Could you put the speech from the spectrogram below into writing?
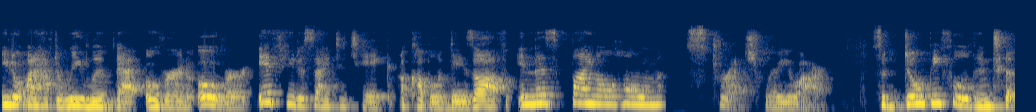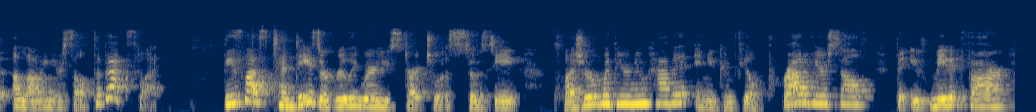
you don't want to have to relive that over and over if you decide to take a couple of days off in this final home stretch where you are. So don't be fooled into allowing yourself to backslide. These last 10 days are really where you start to associate pleasure with your new habit and you can feel proud of yourself that you've made it far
